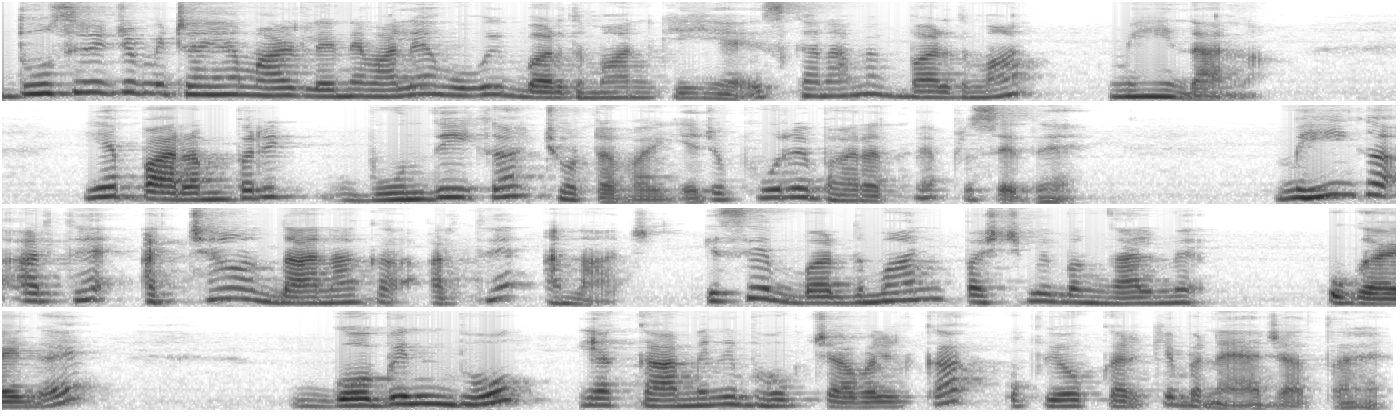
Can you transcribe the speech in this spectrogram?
दूसरी जो मिठाई हम आज लेने वाले हैं, वो भी बर्धमान की है। इसका नाम है बर्धमान मिहिदाना। यह पारंपरिक बूंदी का छोटा भाई है, जो पूरे भारत में प्रसिद्ध है। मिही का अर्थ है अच्छा और दाना का अर्थ है अनाज। इसे वर्धमान पश्चिमी बंगाल में उगाए गए गोविंद भोग या कामिनी भोग चावल का उपयोग करके बनाया जाता है।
